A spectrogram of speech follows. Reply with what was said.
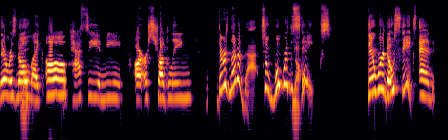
There was no, No. like, oh, Cassie and me are, are struggling. There was none of that. So what were the No. stakes? There were no stakes. And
